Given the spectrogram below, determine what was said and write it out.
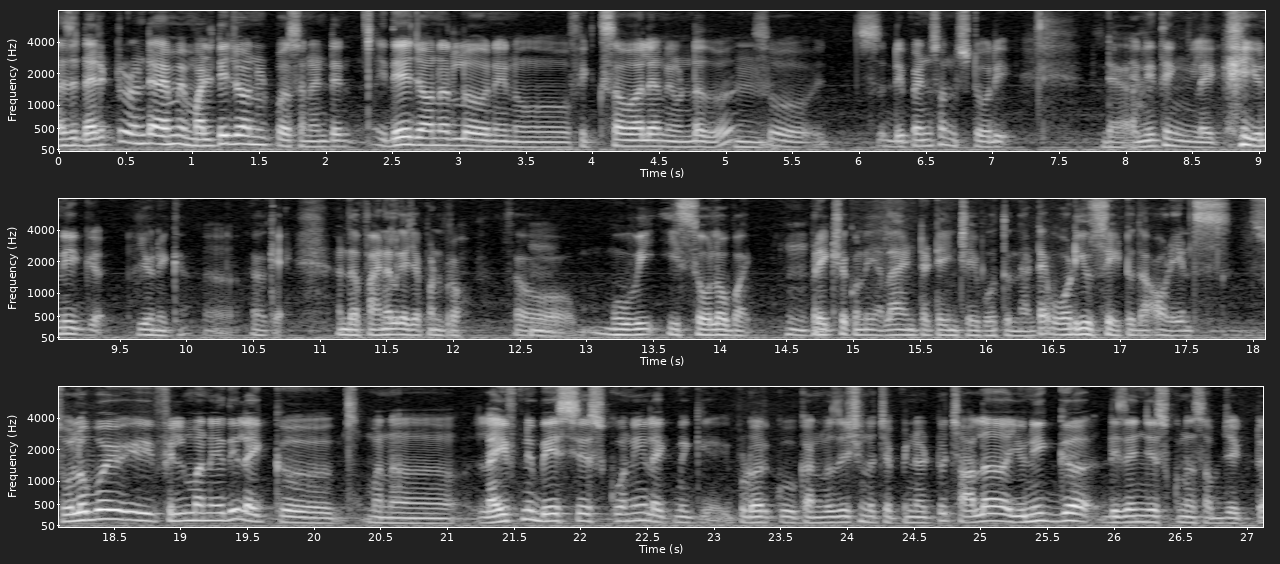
యాజ్ ఎ డైరెక్టర్ అంటే I'm a multi genre person అంటే ఇదే జానర్లో నేను ఫిక్స్ అవ్వాలి అని ఉండదు. So it's depends on story anything like యూనిక్గా యూనిక్ Uh. ఓకే అండ్ ఫైనల్గా చెప్పండి బ్రో సో మూవీ ఈ సోలో బాయ్. ప్రేక్షకుల్ని ఎలా ఎంటర్టైన్ చేయబోతుంది? అంటే what you say to the audience solo boy film అనేది లైక్ మన లైఫ్ని బేస్ చేసుకొని లైక్ మీకు ఇప్పటివరకు కన్వర్జేషన్లో చెప్పినట్టు చాలా యునిక్గా డిజైన్ చేసుకున్న సబ్జెక్ట్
